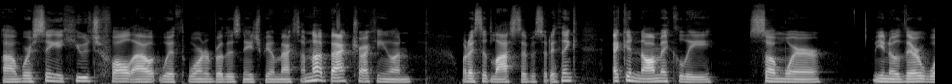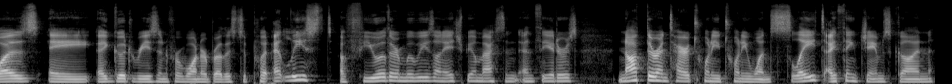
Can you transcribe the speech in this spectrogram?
Um, we're seeing a huge fallout with Warner Brothers and HBO Max. I'm not backtracking on what I said last episode. I think economically, somewhere you know, there was a, a good reason for Warner Brothers to put at least a few of their movies on HBO Max and, and theaters, not their entire 2021 slate. I think James Gunn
